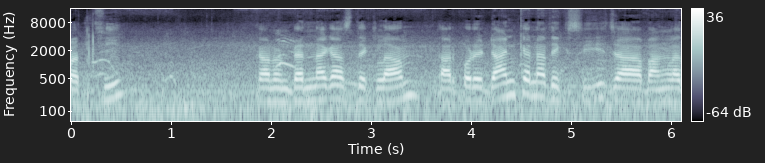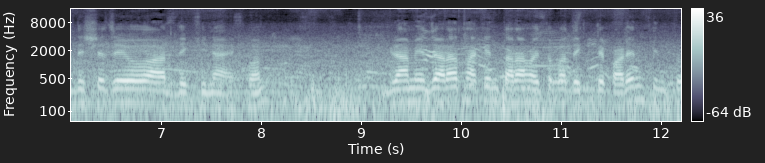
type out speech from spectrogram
পাচ্ছি। কারণ বেন্না গাছ দেখলাম তারপরে ডাইনকানা দেখছি যা বাংলাদেশে যেও আর দেখি না এখন। গ্রামে যারা থাকেন তারা হয়তো বা দেখতে পারেন কিন্তু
